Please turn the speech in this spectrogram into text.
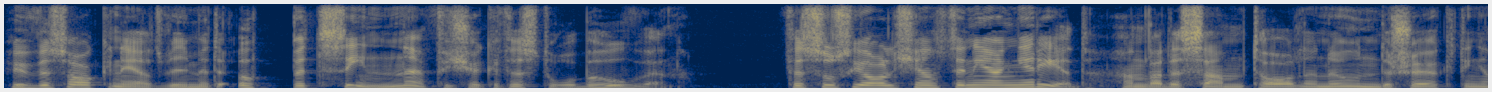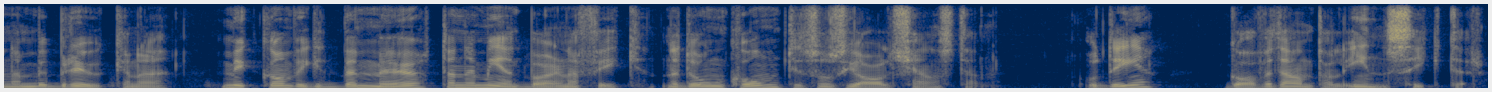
Huvudsaken är att vi med ett öppet sinne försöker förstå behoven. För socialtjänsten i Angered handlade samtalen och undersökningarna med brukarna mycket om vilket bemötande medborgarna fick när de kom till socialtjänsten. Och det gav ett antal insikter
